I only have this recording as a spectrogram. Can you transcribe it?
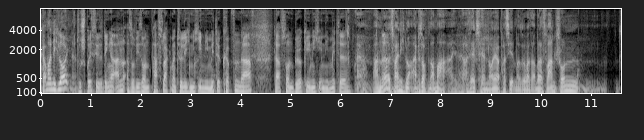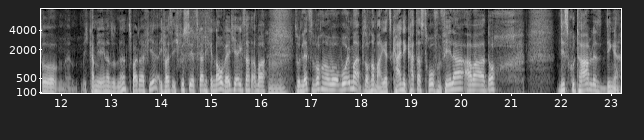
kann man nicht leugnen. Du sprichst diese Dinge an, also wie so ein Passlack natürlich nicht in die Mitte köpfen darf, darf so ein Birki nicht in die Mitte. Ja, waren, ne? Es war nicht nur, pass auf, nochmal, selbst Herr Neuer passiert mal sowas, aber das waren schon so, ich kann mich erinnern, so ne, zwei, drei, vier. Ich weiß, ich wüsste jetzt gar nicht genau welche, ehrlich gesagt, aber mhm. so in den letzten Wochen, wo, wo immer, pass auf nochmal, jetzt keine Katastrophenfehler, aber doch diskutable Dinge,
